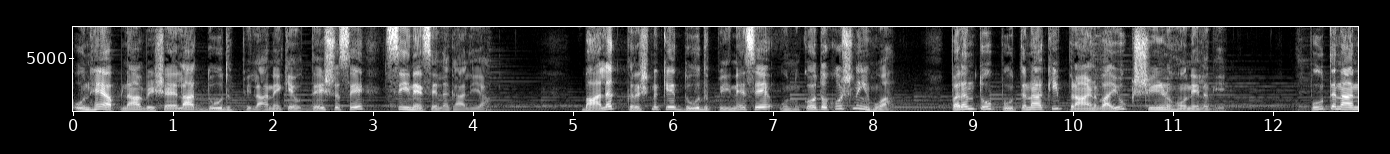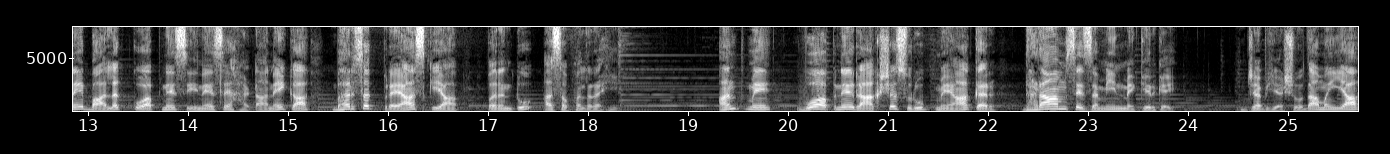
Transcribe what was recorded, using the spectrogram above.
उन्हें अपना विषैला दूध पिलाने के उद्देश्य से सीने से लगा लिया। बालक कृष्ण के दूध पीने से उनको तो कुछ नहीं हुआ, परंतु पूतना की प्राणवायु क्षीण होने लगी। पूतना ने बालक को अपने सीने से हटाने का भरसक प्रयास किया, परंतु असफल रही। अंत में वो अपने राक्षस रूप में आकर धड़ाम से ज़मीन में गिर गई। जब यशोदा मैया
